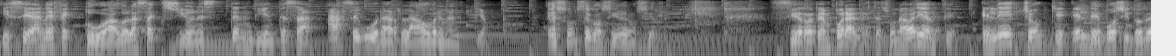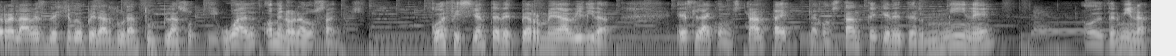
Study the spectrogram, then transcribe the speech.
y se han efectuado las acciones tendientes a asegurar la obra en el tiempo. Eso se considera un cierre. Cierre temporal, esta es una variante. El hecho que el depósito de relaves deje de operar durante un plazo igual o menor a dos años. Coeficiente de permeabilidad es la constante, la constante que determine o determina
